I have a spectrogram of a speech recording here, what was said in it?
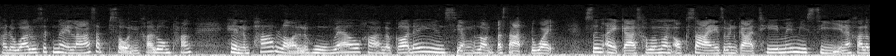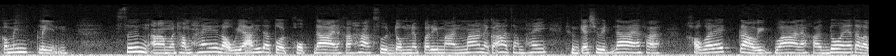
ค่ะหรือว่ารู้สึกเหนื่อยล้าสับสนค่ะรวมทั้งเห็นภาพหลอนหรือหูแว่วค่ะ แล้วก็ได้ยินเสียงหลอนประสาทด้วย ซึ่งไอก๊าซคาร์บอนมอนอกไซด์จะเป็นก๊าซที่ไม่มีสีนะคะ แล้วก็ไม่มีกลิ่น ซึ่งมันทำให้เรายากที่จะตรวจพบได้นะคะ หากสูดดมในปริมาณมากเนี่ยก็อาจจะทำให้ ถึงแก่ชีวิตได้นะคะเขาก็ได้กล่าวอีกว่านะคะ โดยในแต่ละ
